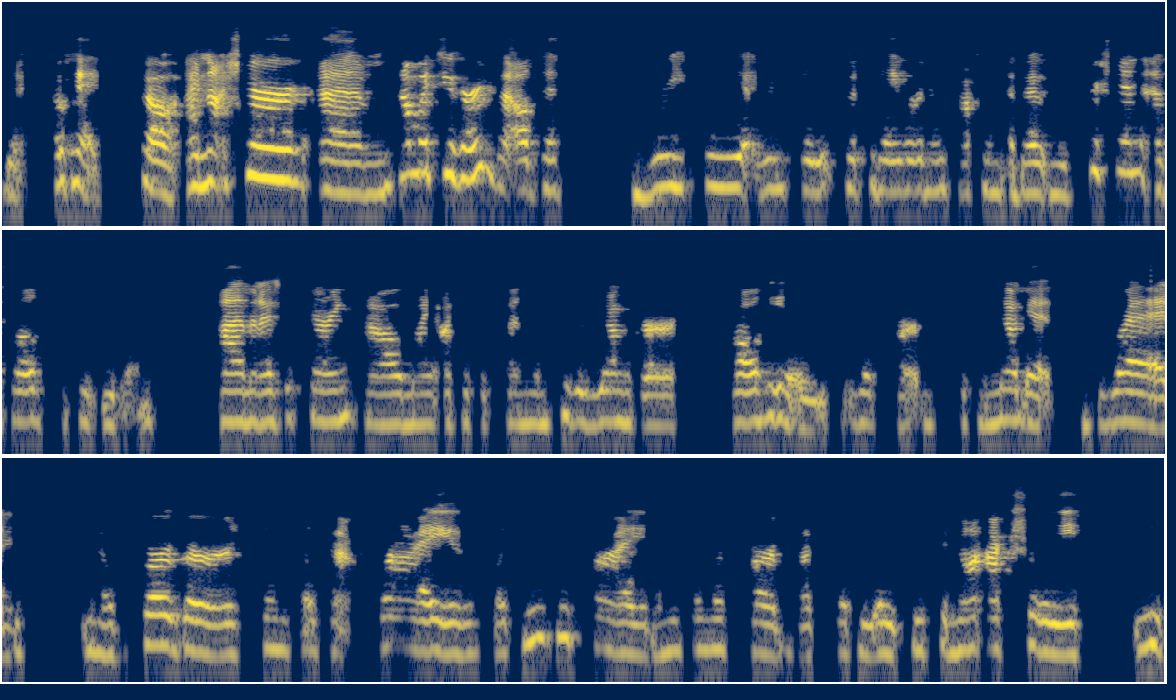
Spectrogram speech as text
Yes. Okay. So I'm not sure um, how much you heard, but I'll just briefly restate. So today we're going to be talking about nutrition as well as picky eating. Um, and I was just sharing how my autistic son, when he was younger, all he ate was carbs, chicken nuggets, bread, you know, burgers, things like that, fries, like anything fried, anything with carbs, that's what he ate. He could not actually eat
